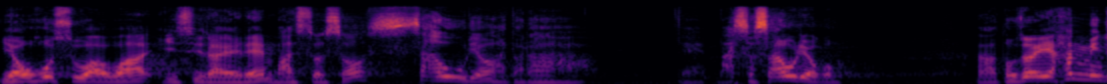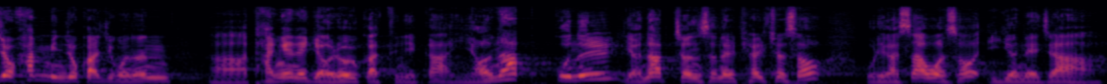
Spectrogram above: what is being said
여호수아와 이스라엘에 맞서서 싸우려 하더라. 예, 맞서 싸우려고. 아, 도저히 한 민족 한 민족 가지고는 아, 당해내기 어려울 것 같으니까 연합군을 연합 전선을 펼쳐서 우리가 싸워서 이겨내자.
